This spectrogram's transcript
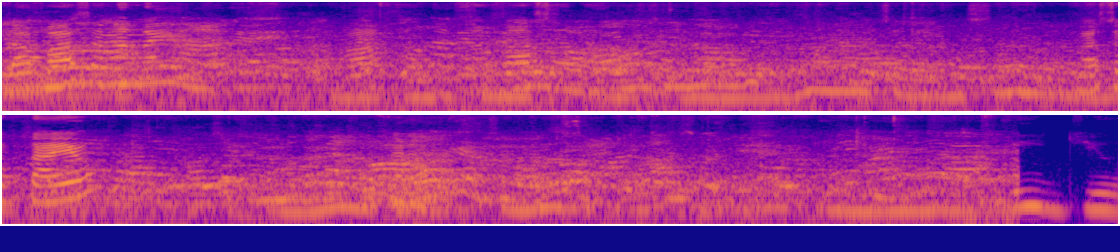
Labasan na ngayon. Pasok tayo? Video.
